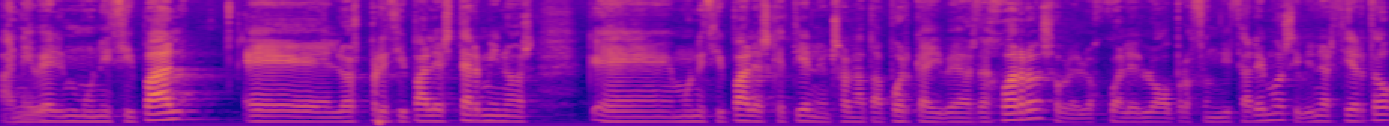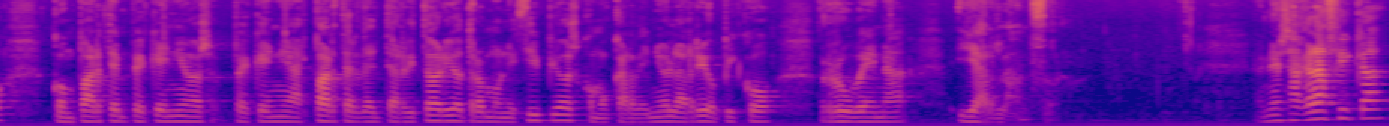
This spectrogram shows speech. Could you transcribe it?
A nivel municipal, eh, los principales términos eh, municipales que tienen son Atapuerca y Beas de Juarro, sobre los cuales luego profundizaremos. Si bien es cierto, comparten pequeños, pequeñas partes del territorio otros municipios como Cardeñola, Río Pico, Rubena y Arlanzón. En esa gráfica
